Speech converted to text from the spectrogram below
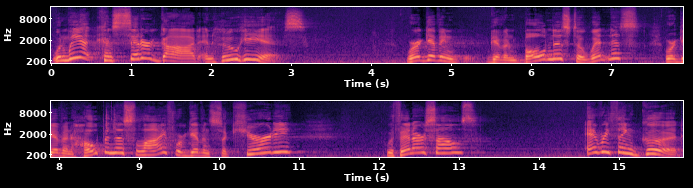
When we consider God and who He is, we're given, given boldness to witness, we're given hope in this life, we're given security within ourselves. Everything good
